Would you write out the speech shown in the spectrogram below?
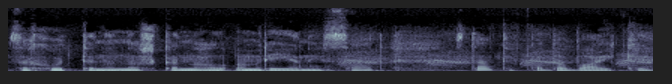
Заходьте на наш канал Омріяний сад, ставте вподобайки.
